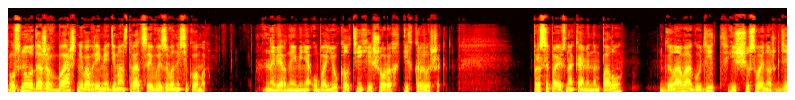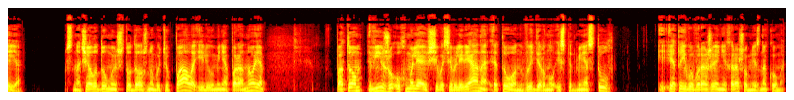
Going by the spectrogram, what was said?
Уснула даже в башне во время демонстрации вызова насекомых. Наверное, меня убаюкал тихий шорох их крылышек. Просыпаюсь на каменном полу, голова гудит, ищу свой нож. Где я? Сначала думаю, что должно быть упало или у меня паранойя. Потом вижу ухмыляющегося Валериана, это он выдернул из-под меня стул, и это его выражение хорошо мне знакомо.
